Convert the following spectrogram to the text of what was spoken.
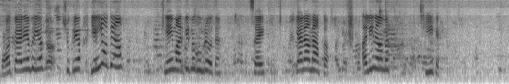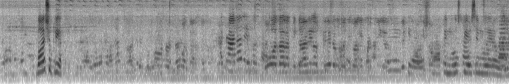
बहुत प्यारे हैं भैया। शुक्रिया। यही होते हैं आप? यही मार्केट में घूम रहे होते हैं। सही। क्या नाम है आपका? अली नाम है। ठीक है। बहुत शुक्रिया। नोज़ पियर्सिंग वगैरह हो गई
